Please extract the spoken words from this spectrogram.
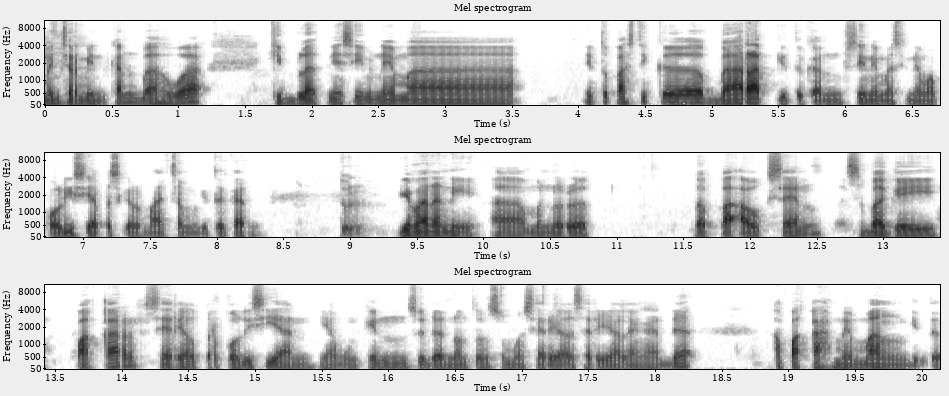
mencerminkan bahwa kiblatnya sinema itu pasti ke barat gitu kan, sinema-sinema polisi apa segala macam gitu kan. Betul. Gimana nih eh, menurut Bapak Auksen sebagai pakar serial perpolisian yang mungkin sudah nonton semua serial-serial yang ada, apakah memang gitu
